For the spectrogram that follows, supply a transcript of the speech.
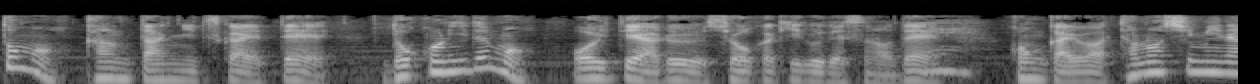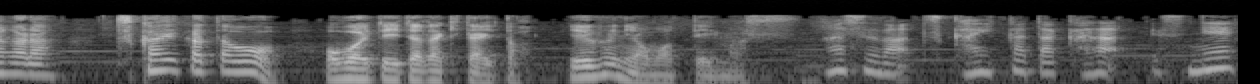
最も簡単に使えて、どこにでも置いてある消火器具ですので、ええ。今回は楽しみながら使い方を覚えていただきたいというふうに思っています。まずは使い方からですね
